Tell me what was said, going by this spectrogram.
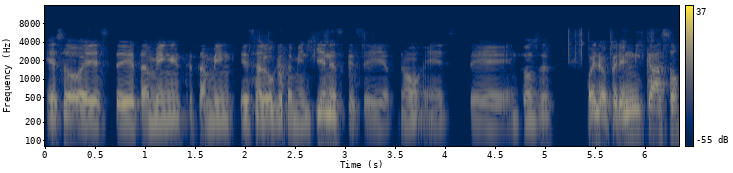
eso este, también, este, también es algo que también tienes que seguir, ¿no? Este, entonces, bueno, pero en mi caso,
